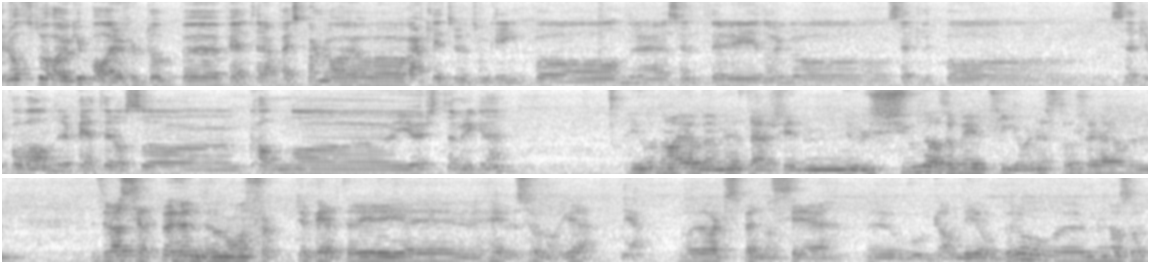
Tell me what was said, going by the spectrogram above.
Rolf, du har jo ikke bare fulgt opp eh, Peter her på Espern. Du har jo vært litt rundt omkring på andre senter i Norge og sett litt på, sett litt på hva andre Peter også kan og gjør. Stemmer ikke det? Jo, nå har jeg jobbet med dette her siden 07, da, så blir det ti år neste år. Så jeg, jeg tror jeg har sett på 140 Peter i, hele Sør-Norge. Ja. Og det har vært spennende å se uh, hvordan de jobber. Og, uh, men også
